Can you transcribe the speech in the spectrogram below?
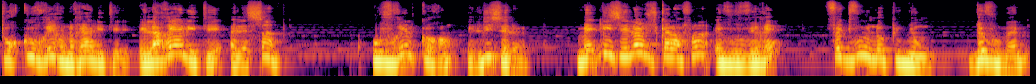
pour couvrir une réalité. Et la réalité, elle est simple. Ouvrez le Coran et lisez-le. Mais lisez-le jusqu'à la fin et vous verrez, faites-vous une opinion de vous-même.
